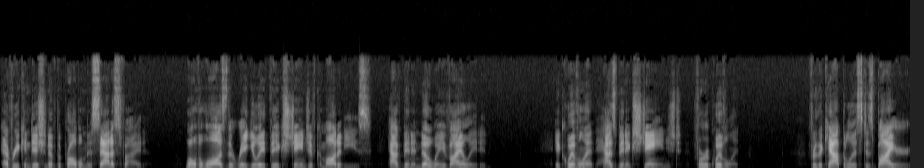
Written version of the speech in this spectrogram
Every condition of the problem is satisfied, while the laws that regulate the exchange of commodities have been in no way violated. Equivalent has been exchanged for equivalent. For the capitalist as buyer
